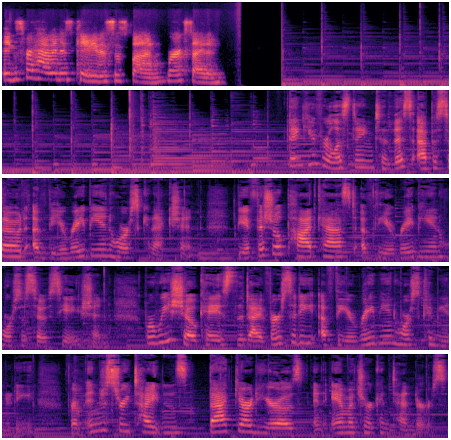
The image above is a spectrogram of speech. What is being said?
Thanks for having us, Katie. This is fun. We're excited. Thank you for listening to this episode of the Arabian Horse Connection, the official podcast of the Arabian Horse Association, where we showcase the diversity of the Arabian horse community from industry titans, backyard heroes, and amateur contenders.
